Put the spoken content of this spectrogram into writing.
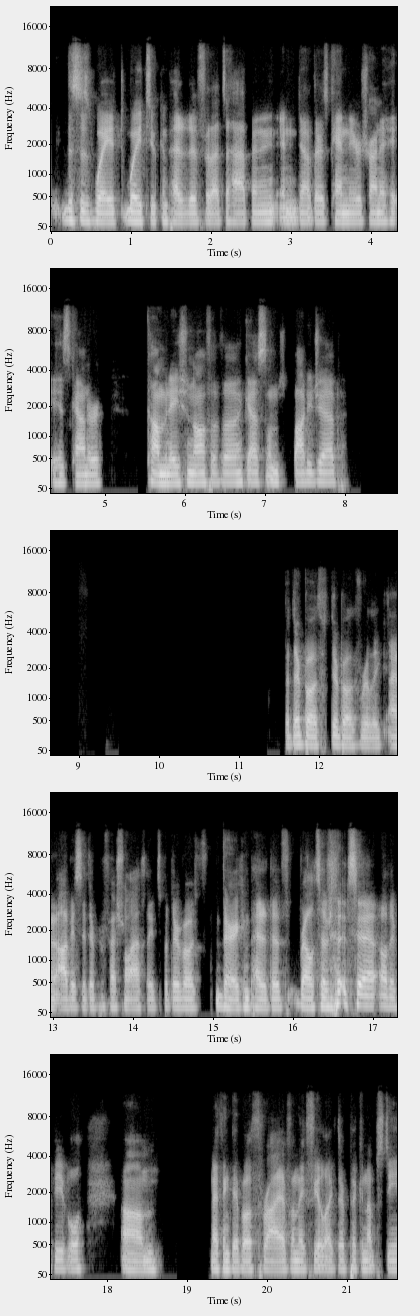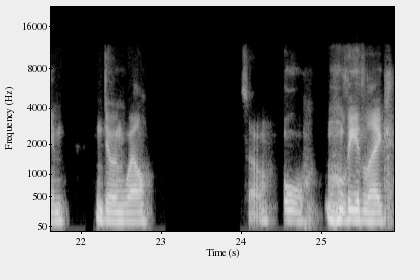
this is way way too competitive for that to happen. And, and you know, there's Cannonier trying to hit his counter combination off of uh, Gastelum's body jab. But they're both they're both really. I mean, obviously they're professional athletes, but they're both very competitive relative to other people. Um, I think they both thrive when they feel like they're picking up steam and doing well. So, oh, lead leg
